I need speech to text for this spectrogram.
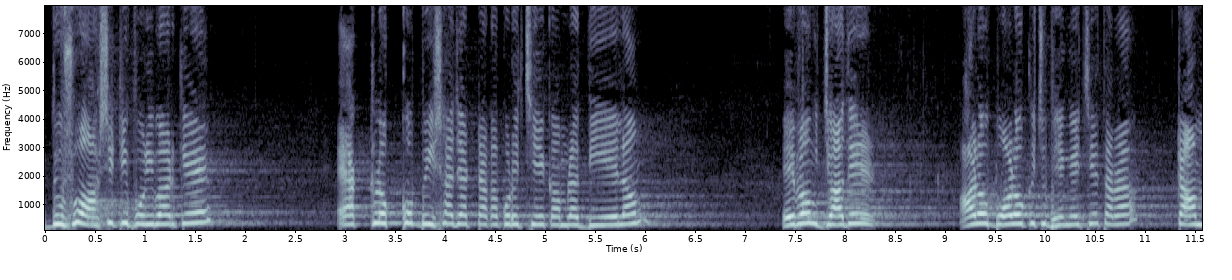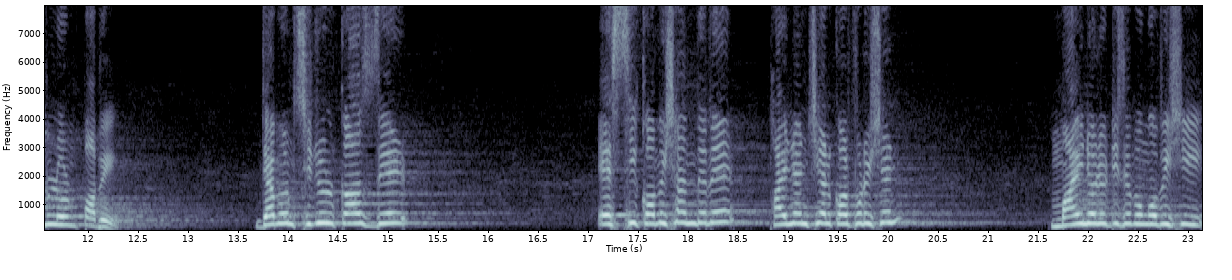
দুশো আশিটি পরিবারকে এক লক্ষ বিশ হাজার টাকা করে চেক আমরা দিয়ে এলাম। এবং যাদের আরও বড় কিছু ভেঙেছে, তারা টার্ম লোন পাবে। যেমন শিডিউল কাস্টদের এসসি কমিশন দেবে, ফাইন্যান্সিয়াল কর্পোরেশন মাইনরিটিস এবং ওবিসি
